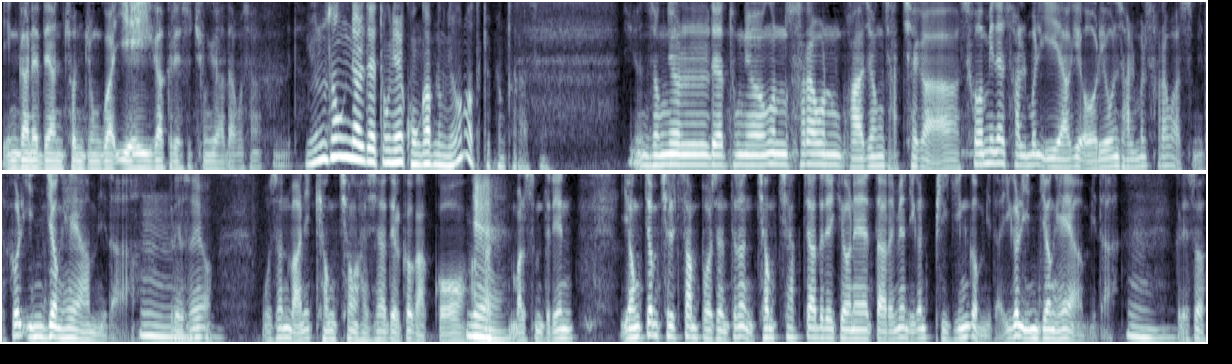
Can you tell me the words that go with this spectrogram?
인간에 대한 존중과 예의가 그래서 중요하다고 생각합니다. 윤석열 대통령의 공감 능력은 어떻게 평가하세요? 윤석열 대통령은 살아온 과정 자체가 서민의 삶을 이해하기 어려운 삶을 살아왔습니다. 그걸 인정해야 합니다. 음. 그래서요. 우선 많이 경청하셔야 될 것 같고 예. 아까 말씀드린 0.73%는 정치학자들의 견해에 따르면 이건 비긴 겁니다. 이걸 인정해야 합니다. 음. 그래서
